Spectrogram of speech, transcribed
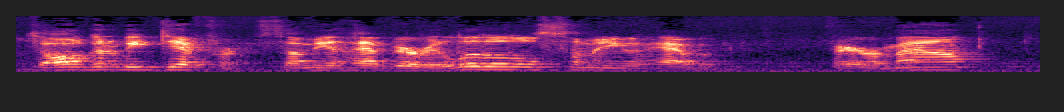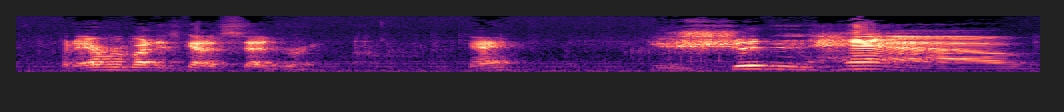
It's all going to be different. Some of you have very little, some of you have a fair amount, but everybody's got a SED rate. Okay? You shouldn't have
